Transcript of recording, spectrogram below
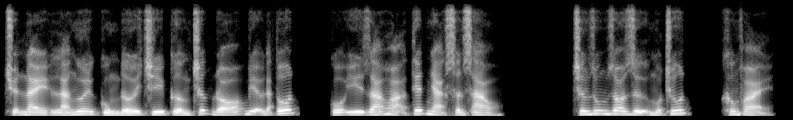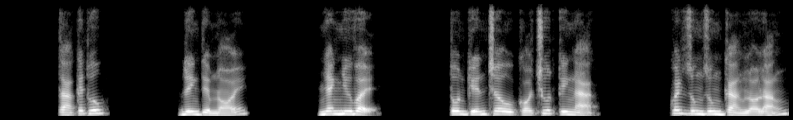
chuyện này là ngươi cùng đới chi cường trước đó bịa đặt tốt, cố ý giá họa tiết nhạc sơn sao? Trương dũng do dự một chút, không phải, ta kết thúc. Đinh tiềm nói, nhanh như vậy. Tôn kiến châu có chút kinh ngạc. Quách dung dung càng lo lắng,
